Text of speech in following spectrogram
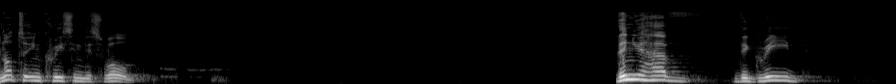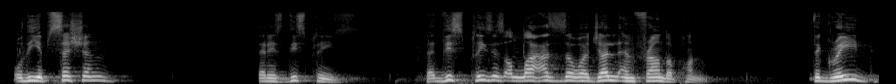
not to increase in this world. Then you have the greed or the obsession that is displeased, that displeases Allah Azza wa Jal and frowned upon. The greed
